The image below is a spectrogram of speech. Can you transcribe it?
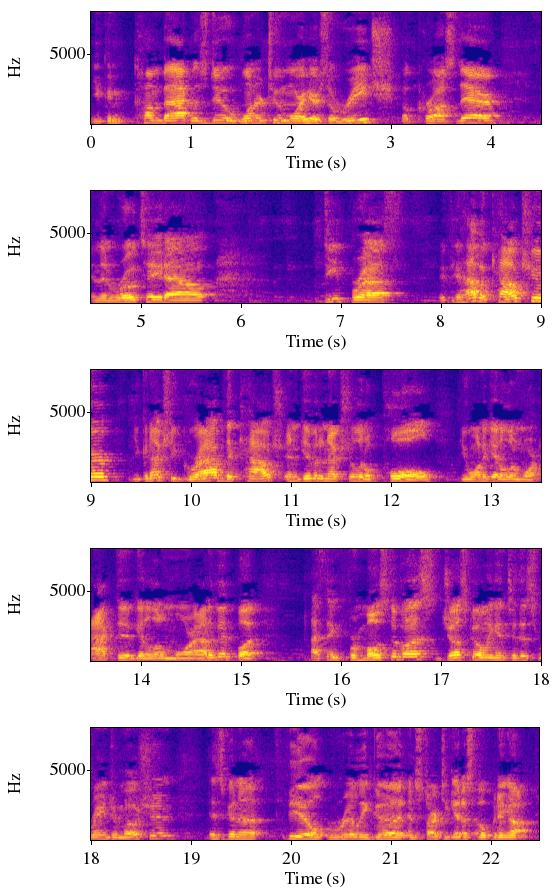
You can come back. Let's do one or two more here. So reach across there and then rotate out. Deep breath. If you have a couch here, you can actually grab the couch and give it an extra little pull. If you want to get a little more active, get a little more out of it. But I think for most of us, just going into this range of motion is going to feel really good and start to get us opening up.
